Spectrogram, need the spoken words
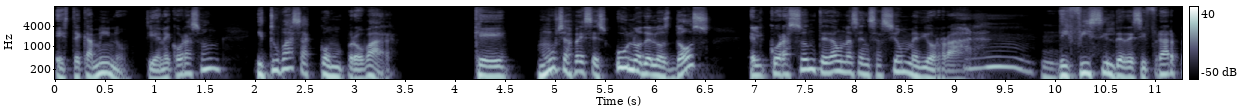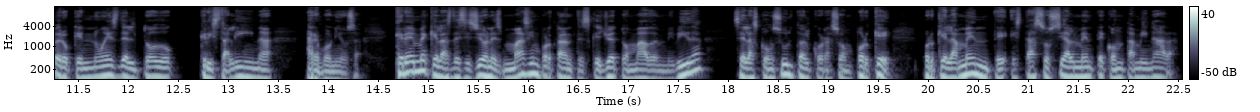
¿este camino tiene corazón? Y tú vas a comprobar que muchas veces uno de los dos, el corazón te da una sensación medio rara, Mm. difícil de descifrar, pero que no es del todo cristalina, armoniosa. Créeme que las decisiones más importantes que yo he tomado en mi vida se las consulto al corazón. ¿Por qué? Porque la mente está socialmente contaminada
